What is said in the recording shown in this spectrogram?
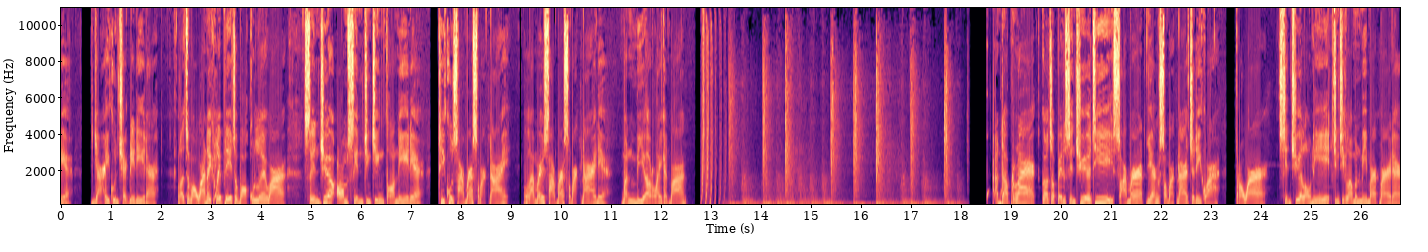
เนี่ย อยากให้คุณเช็คดีๆนะ เราจะบอกว่าในคลิปนี้จะบอกคุณเลยว่า สินเชื่อออมสินจริง ๆ ตอนนี้เนี่ยที่คุณสามารถสมัครได้ และไม่สามารถสมัครได้เนี่ย มันมีอะไรกันบ้าง อันดับแรกก็จะเป็นสินเชื่อที่สามารถยังสมัครได้จะดีกว่า เพราะว่าสินเชื่อเหล่านี้จริงๆแล้วมันมีมากมายนะ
